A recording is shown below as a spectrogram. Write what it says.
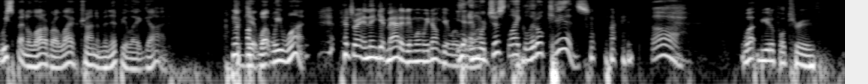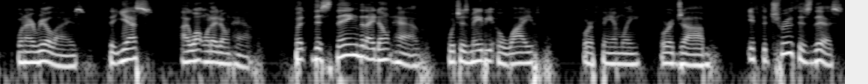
We spend a lot of our life trying to manipulate God to get what we want. That's right, and then get mad at him when we don't get what yeah, we want. and we're just like little kids. right. Ugh. What beautiful truth when I realize that yes, I want what I don't have. But this thing that I don't have, which is maybe a wife or a family or a job, if the truth is this,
